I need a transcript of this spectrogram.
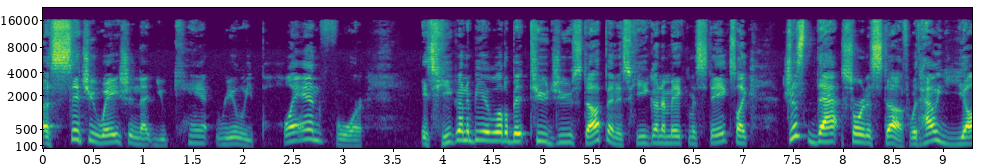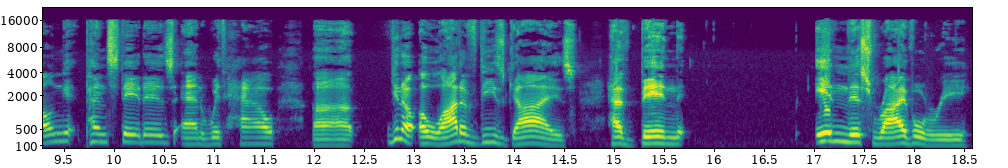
a situation that you can't really plan for is he going to be a little bit too juiced up and is he going to make mistakes? Like just that sort of stuff with how young Penn State is and with how, uh, you know, a lot of these guys have been in this rivalry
